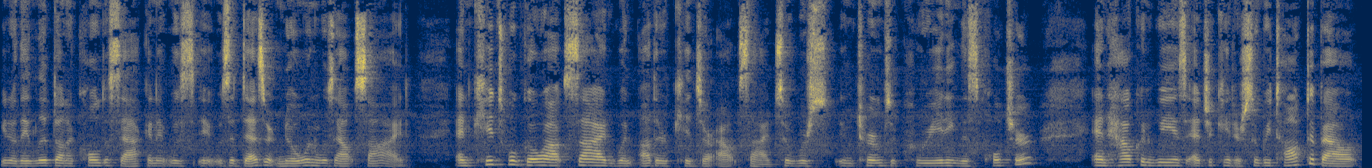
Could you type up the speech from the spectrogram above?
You know, they lived on a cul-de-sac and it was it was a desert. No one was outside. And kids will go outside when other kids are outside. So we're in terms of creating this culture and how can we as educators so we talked about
